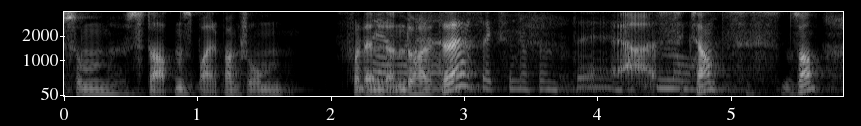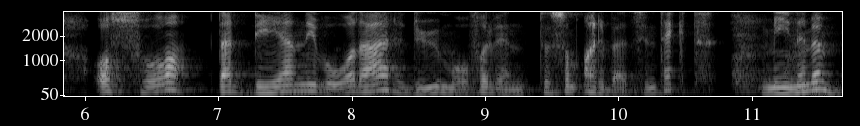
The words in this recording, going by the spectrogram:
som staten sparer pensjon for den lønnen du har etter det. 650 Ja, ikke sant? Noe sånt. Og så, det er det nivået der du må forvente som arbeidsinntekt. Minimum.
